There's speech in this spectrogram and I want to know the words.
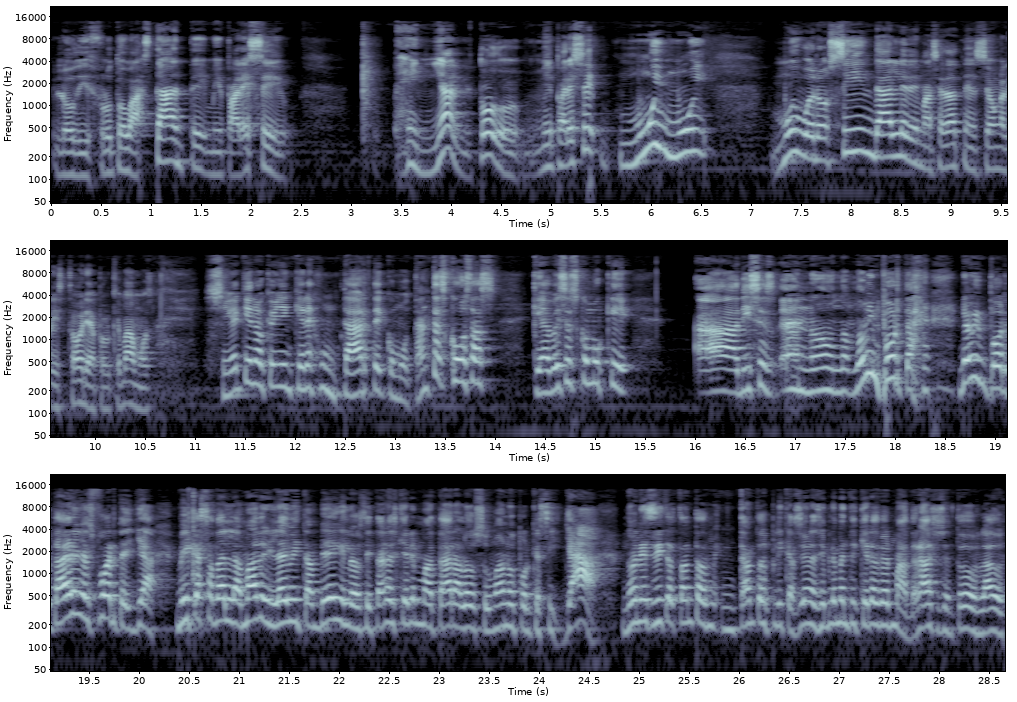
lo disfruto bastante, me parece genial todo, me parece muy, muy, muy bueno sin darle demasiada atención a la historia, porque vamos, que no oyen quiere juntarte como tantas cosas que a veces como que Ah, dices, ah, no, no, no me importa, no me importa, Eren es fuerte, ya. Mika se da la madre y Levi también, y los titanes quieren matar a los humanos porque sí, ya. No necesitas tantas, tantas explicaciones, simplemente quieres ver madrazos en todos lados.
